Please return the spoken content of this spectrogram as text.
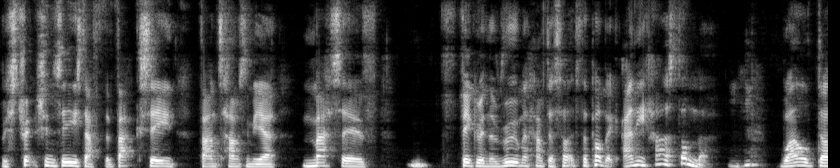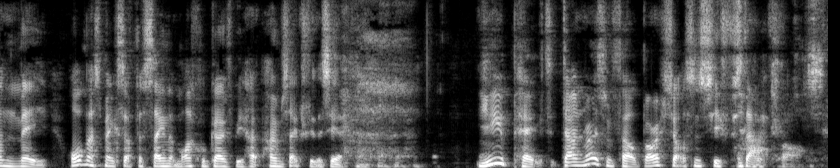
restrictions eased after the vaccine. Van Tam's going to be a massive figure in the room and have to sell it to the public, and he has done that. Mhm. Well done, me. Almost makes up for saying that Michael Gove will be Ho- Home Secretary this year. You picked Dan Rosenfeld, Boris Johnson's chief of staff.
